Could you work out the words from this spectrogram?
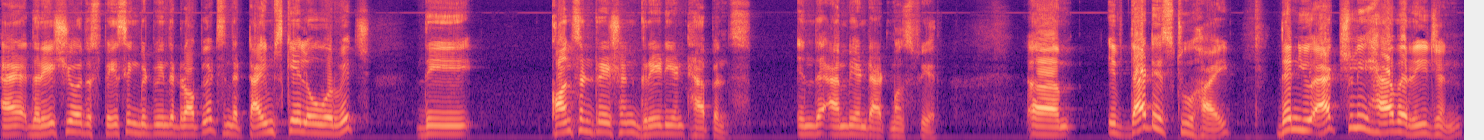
uh, the ratio of the spacing between the droplets in the time scale over which the concentration gradient happens in the ambient atmosphere. Um, if that is too high then you actually have a region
